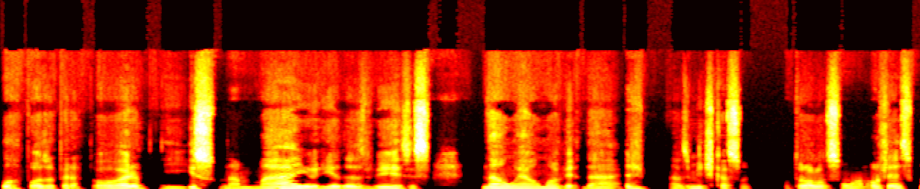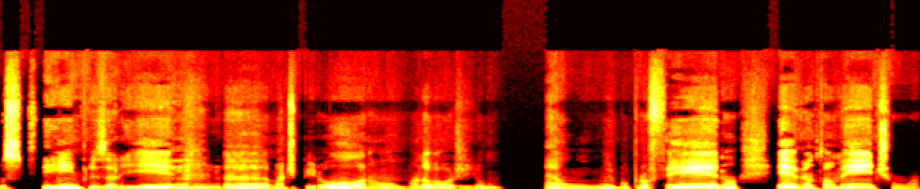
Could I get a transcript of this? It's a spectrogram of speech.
por pós-operatório, e isso, na maioria das vezes, não é uma verdade. As medicações que controlam são analgésicos simples ali, uhum. uh, uma dipirona, uma novalgia, um né, um ibuprofeno, eventualmente um, um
